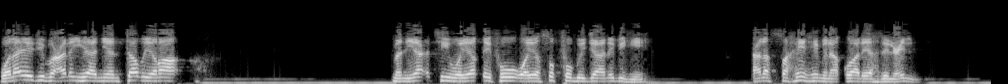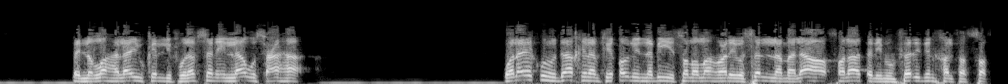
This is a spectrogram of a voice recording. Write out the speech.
ولا يجب عليه أن ينتظر من يأتي ويقف ويصف بجانبه. على الصحيح من أقوال أهل العلم. فإن الله لا يكلف نفسا إلا وسعها. ولا يكون داخلا في قول النبي صلى الله عليه وسلم لا صلاة لمنفرد خلف الصف.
